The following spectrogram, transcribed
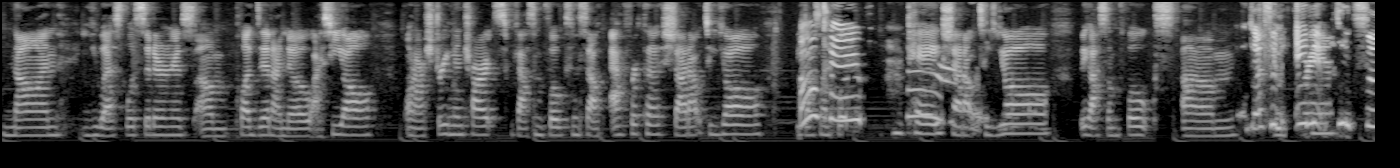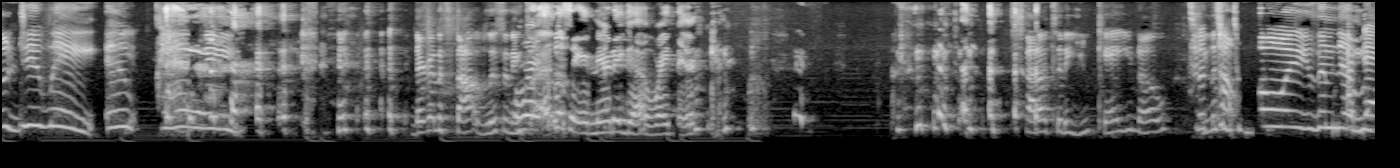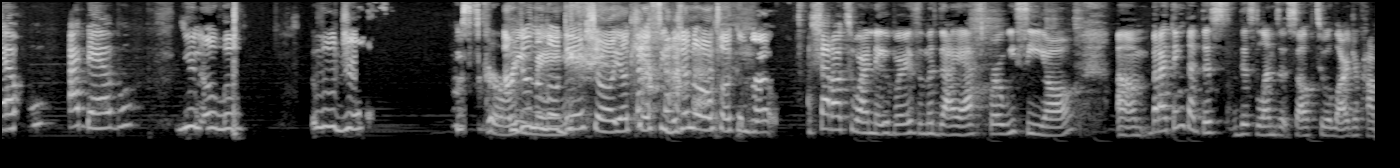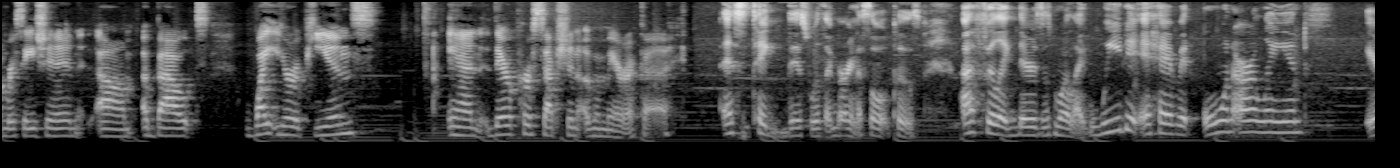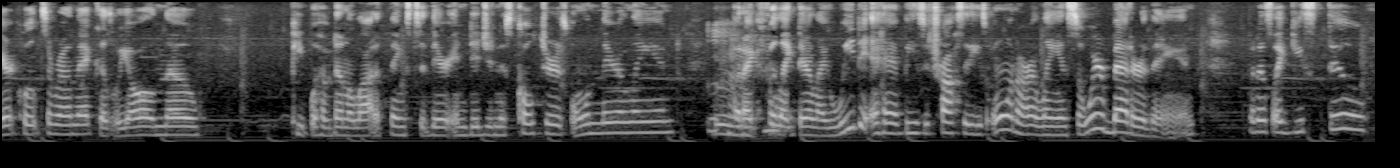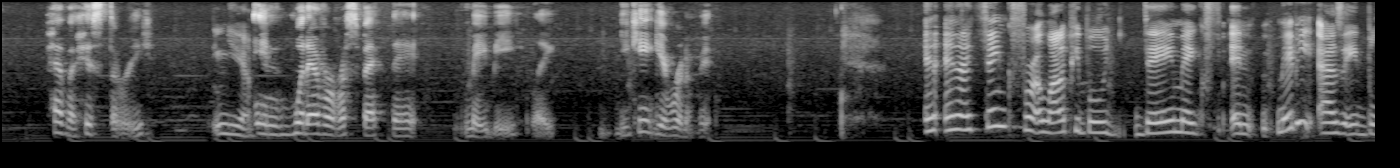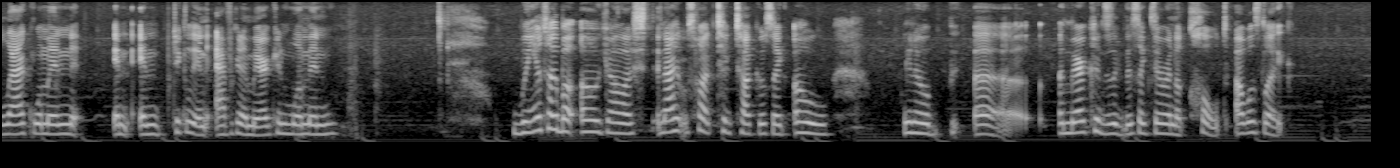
non US listeners um, plugged in, I know I see y'all on our streaming charts. We got some folks in South Africa. Shout out to y'all. Okay. Okay, shout out to y'all. We got some folks. Um, we got some in so do we? Okay. They're gonna stop listening. Right, I was saying, there they go, right there. Shout out to the UK, you know. To the top to, boys and them. I dabble. I dabble. You know, little little dress. I'm screaming. I'm doing a little dance, y'all. Y'all can't see, but you know what I'm talking about. Shout out to our neighbors in the diaspora. We see y'all. Um, but I think that this this lends itself to a larger conversation um, about white Europeans and their perception of America. Let's take this with a grain of salt because I feel like theirs is more like we didn't have it on our land, air quotes around that, because we all know people have done a lot of things to their indigenous cultures on their land. Mm-hmm. But I feel like they're like, we didn't have these atrocities on our land, so we're better than. But it's like you still have a history. Yeah. In whatever respect that may be. Like, you can't get rid of it. And, and I think for a lot of people, they make, and maybe as a black woman, and, and particularly an African American woman, when you talk about, oh, y'all are, and I saw TikTok, it was like, oh, you know, uh, Americans like this, like they're in a cult. I was like,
